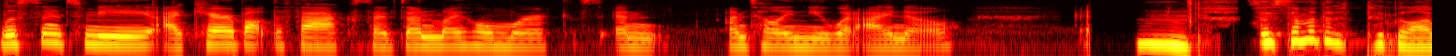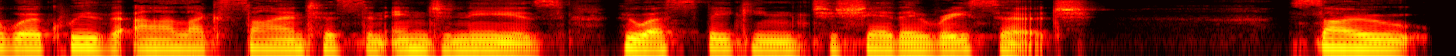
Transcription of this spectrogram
listen to me. I care about the facts. I've done my homework and I'm telling you what I know. Mm. So, some of the people I work with are like scientists and engineers who are speaking to share their research. So,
